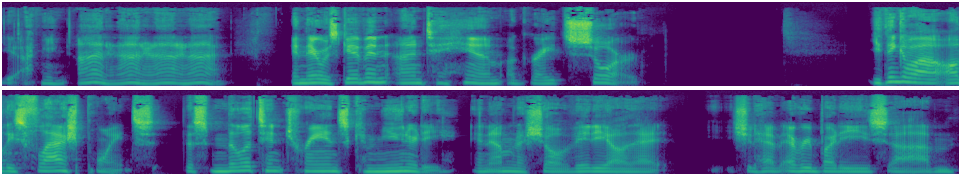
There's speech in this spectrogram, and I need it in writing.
Yeah, I mean, on and on and on and on. And there was given unto him a great sword. You think about all these flashpoints, this militant trans community, and I'm going to show a video that should have everybody's um,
